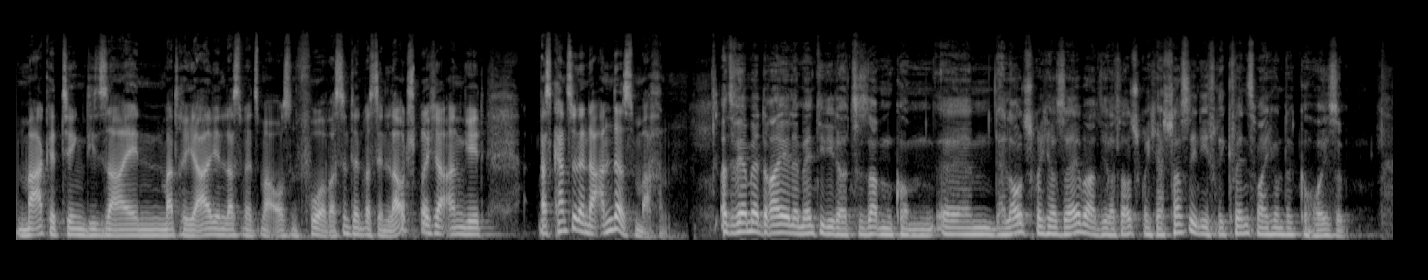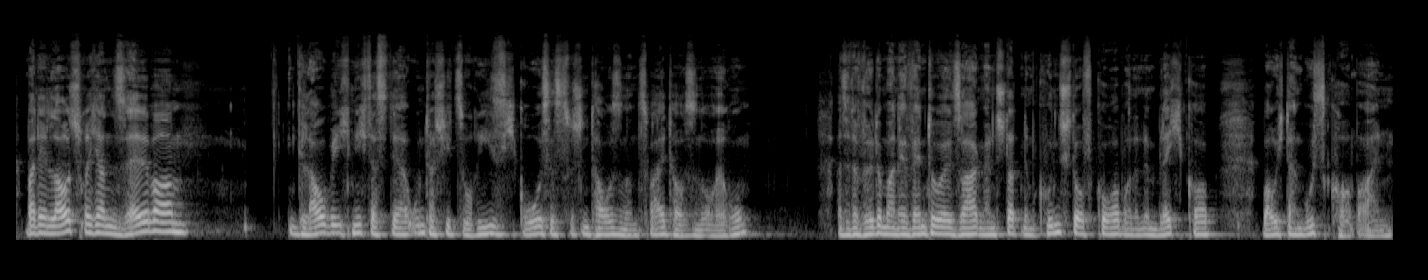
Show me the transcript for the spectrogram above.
Marketing, Design, Materialien lassen wir jetzt mal außen vor. Was sind denn, was den Lautsprecher angeht? Was kannst du denn da anders machen? Also wir haben ja drei Elemente, die da zusammenkommen. Ähm, der Lautsprecher selber, also das Lautsprecher-Chassis, die Frequenzweiche und das Gehäuse. Bei den Lautsprechern selber glaube ich nicht, dass der Unterschied so riesig groß ist zwischen 1000 und 2000 Euro. Also da würde man eventuell sagen, anstatt einem Kunststoffkorb oder einem Blechkorb baue ich da einen Gusskorb ein.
